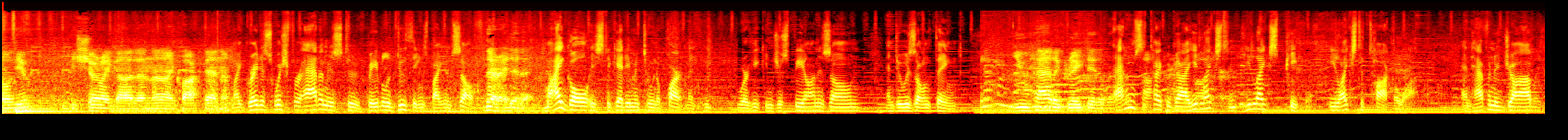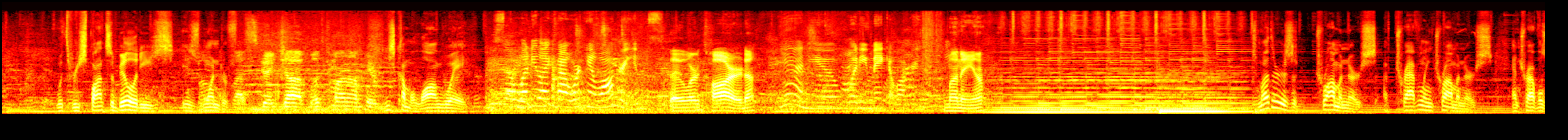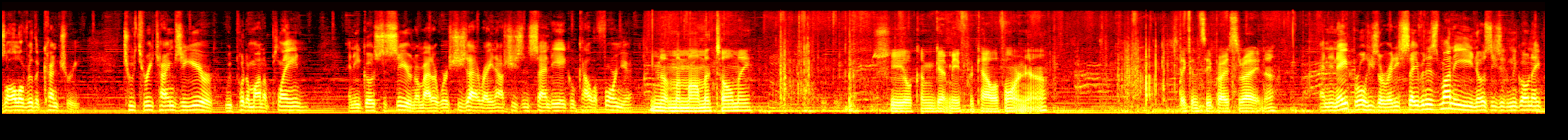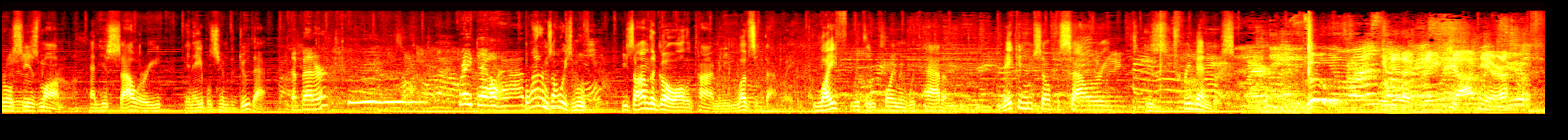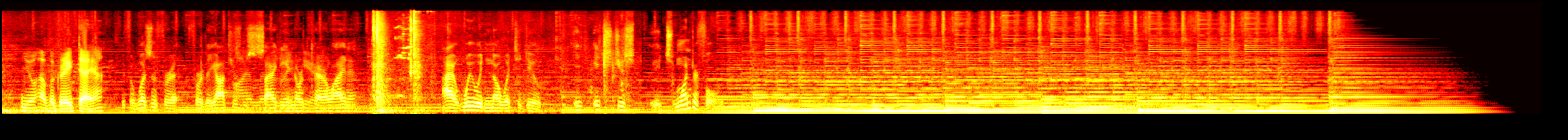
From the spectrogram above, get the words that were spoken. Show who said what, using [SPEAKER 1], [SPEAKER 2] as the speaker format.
[SPEAKER 1] told you? Be sure I got it, and then I clocked in.
[SPEAKER 2] My greatest wish for Adam is to be able to do things by himself.
[SPEAKER 1] There, I did it.
[SPEAKER 2] My goal is to get him into an apartment where he can just be on his own and do his own thing.
[SPEAKER 1] You had a great day. That
[SPEAKER 2] Adam's the type of guy, he likes, to, he likes people. He likes to talk a lot. And having a job with responsibilities is wonderful.
[SPEAKER 1] That's a great job. Let's come on up here.
[SPEAKER 2] He's come a long way.
[SPEAKER 3] So what do you like about working at Walgreens?
[SPEAKER 1] They work hard. Huh?
[SPEAKER 3] Yeah, and you, what do you make at Walgreens?
[SPEAKER 1] Money, huh?
[SPEAKER 2] His mother is a trauma nurse, a traveling trauma nurse, and travels all over the country. Two, three times a year, we put him on a plane and he goes to see her no matter where she's at right now. She's in San Diego, California.
[SPEAKER 1] You know what my mama told me? She'll come get me for California. So I can see Price Right, no?
[SPEAKER 2] And in April, he's already saving his money. He knows he's going to go in April and see his mom. And his salary enables him to do that.
[SPEAKER 1] That better? Great day I'll have.
[SPEAKER 2] Well, Adam's always moving. He's on the go all the time, and he loves it that way. Life with employment with Adam, making himself a salary is tremendous.
[SPEAKER 1] We did a great job here. You'll have a great day, huh?
[SPEAKER 2] If it wasn't for, for the Autism Society in North Carolina, I, we wouldn't know what to do. It, it's just, it's wonderful.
